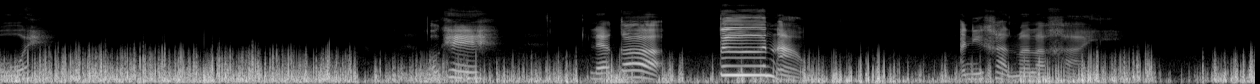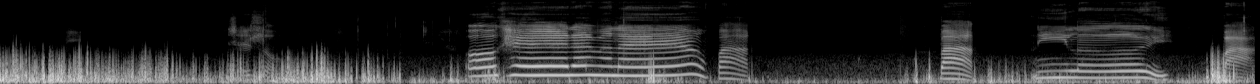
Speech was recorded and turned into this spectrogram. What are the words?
โอ้ย โอเค แล้วก็ตื้นอ้าว อันนี้ขัดมาละใครใช้สองโอเค ได้มาแล้ว ปาก ปาก นี่เลย ปาก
